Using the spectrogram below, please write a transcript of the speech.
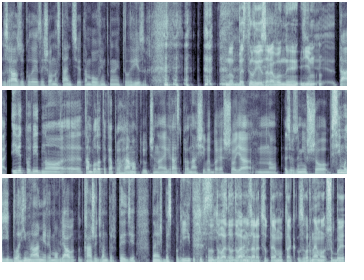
зразу, коли я зайшов на станцію, там був вімкнений телевізор. Ну, без телевізора вони їм. Так, і відповідно е, там була така програма включена якраз про наші вибори, що я ну зрозумів, що всі мої благі наміри, мовляв, кажуть в Антарктиді, знаєш, без політики. всі Ну, давай, так давай ми зараз цю тему так згорнемо, щоб е,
